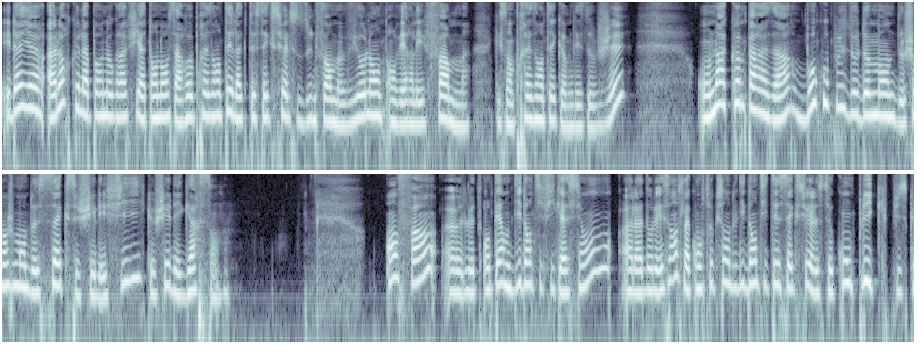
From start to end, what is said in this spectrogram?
Et d'ailleurs, alors que la pornographie a tendance à représenter l'acte sexuel sous une forme violente envers les femmes qui sont présentées comme des objets, on a comme par hasard beaucoup plus de demandes de changement de sexe chez les filles que chez les garçons. Enfin, euh, en termes d'identification, à l'adolescence, la construction de l'identité sexuelle se complique puisque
